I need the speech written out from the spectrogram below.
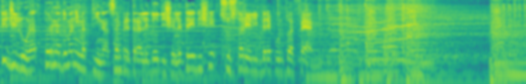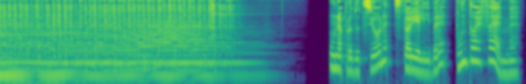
TG Luna torna domani mattina, sempre tra le 12 e le 13, su storielibere.fm. Una produzione storielibere.fm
